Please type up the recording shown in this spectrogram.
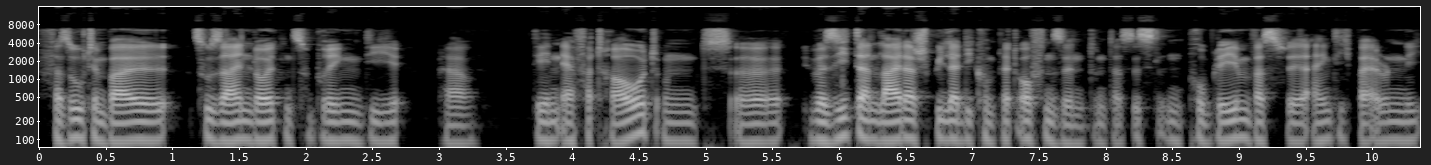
versucht, den Ball zu seinen Leuten zu bringen, die ja, denen er vertraut und äh, übersieht dann leider Spieler, die komplett offen sind. Und das ist ein Problem, was wir eigentlich bei Aaron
